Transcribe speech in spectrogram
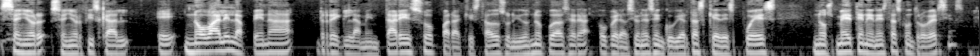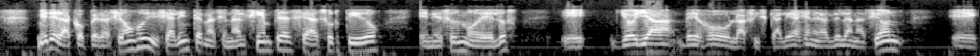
Señor, señor fiscal, eh, ¿no vale la pena reglamentar eso para que Estados Unidos no pueda hacer operaciones encubiertas que después nos meten en estas controversias? Mire, la cooperación judicial internacional siempre se ha surtido en esos modelos. Eh, yo ya dejo la Fiscalía General de la Nación eh,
